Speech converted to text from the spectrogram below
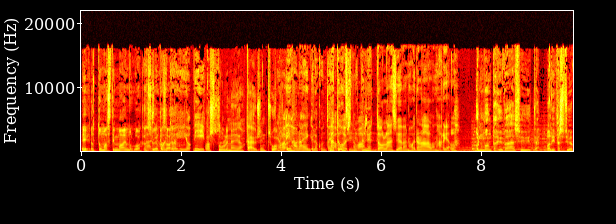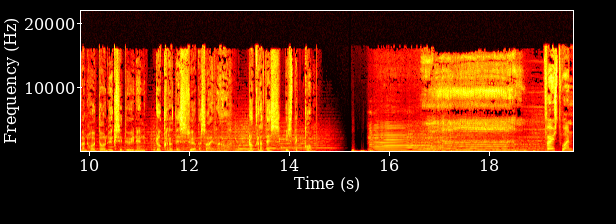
Ehdottomasti maailmanluokan syöpäsairaala. jo viikossa. Vastuullinen ja täysin suomalainen. Siellä on ihana henkilökunta ja Mä tunsin, että nyt ollaan syövänhoidon aallonharjalla. On monta hyvää syytä valita syövänhoitoon yksityinen Dokrates syöpäsairaala. Dokrates.com First One.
